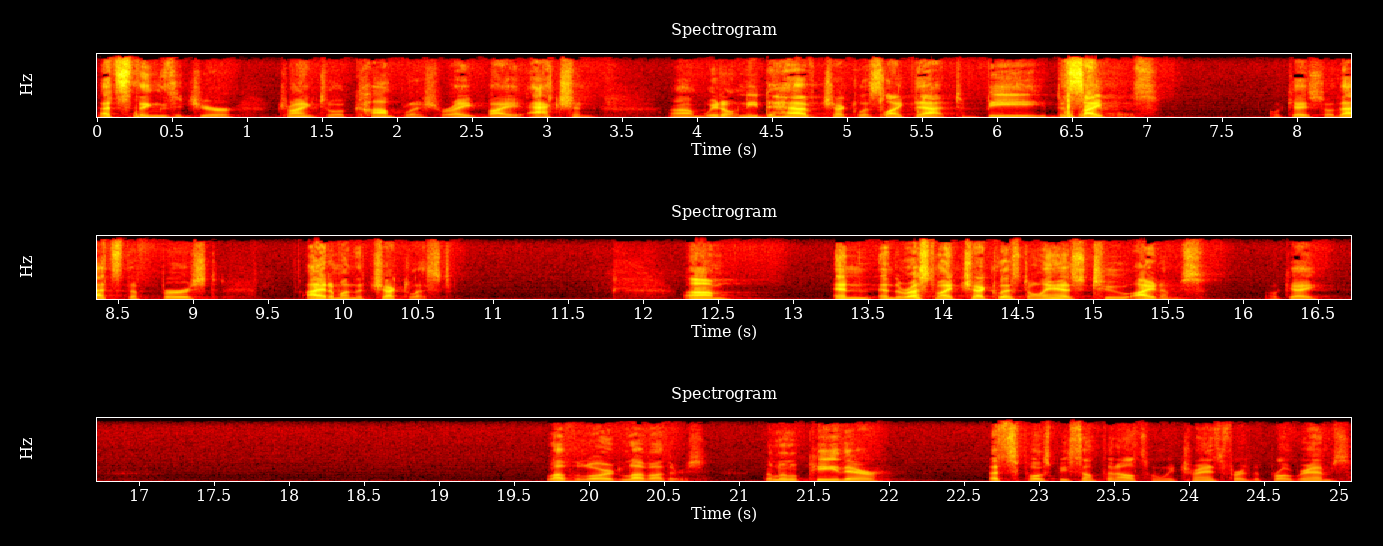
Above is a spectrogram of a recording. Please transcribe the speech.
that's things that you're trying to accomplish, right, by action. Um, we don't need to have checklists like that to be disciples. Okay, so that's the first item on the checklist. Um, and, and the rest of my checklist only has two items. Okay? Love the Lord, love others. The little P there, that's supposed to be something else when we transferred the programs.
